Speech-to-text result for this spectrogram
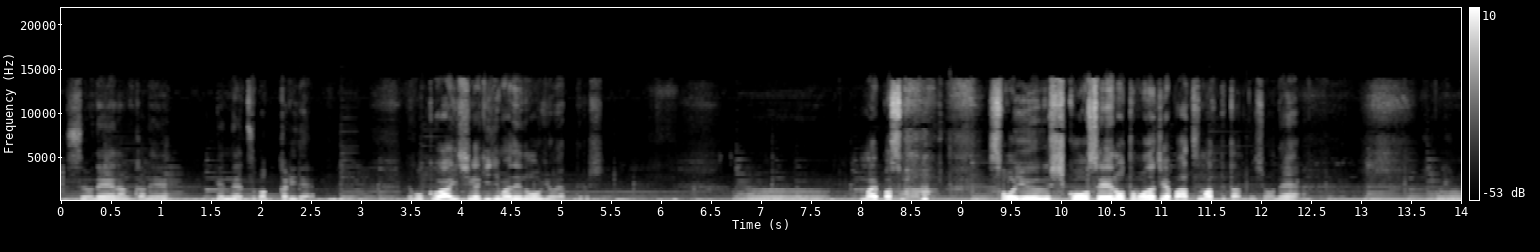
ですよねなんかね。変なやつばっかりで。で僕は石垣島で農業やってるし。うん。まあやっぱそ そういう思考性の友達がやっぱ集まってたんでしょうね。うん。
